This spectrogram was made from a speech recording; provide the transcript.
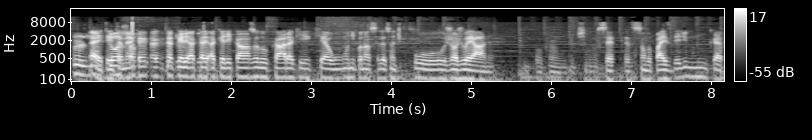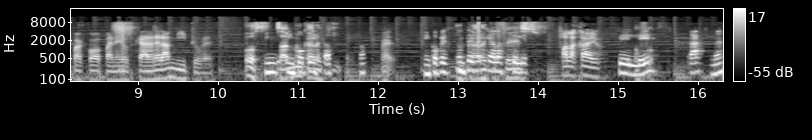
Por É, e tem também aquele, aquele, aquele- caso do cara que, que é o único na seleção, tipo o Jorge Weah, né? Tipo, a seleção do país dele nunca é pra Copa, né? Os caras eram mito, velho. Pô, Em, sabe em um cara Vai. em compensação Um teve aquela que fez. Fala, Caio. Pelé, craque, né?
